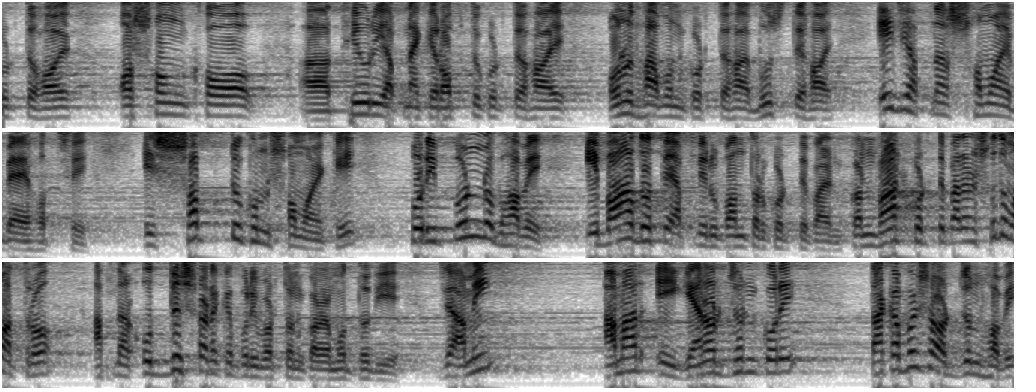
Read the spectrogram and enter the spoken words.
করতে হয়, অসংখ্য থিওরি আপনাকে রপ্ত করতে হয়, অনুধাবন করতে হয়, বুঝতে হয়। এই যে আপনার সময় ব্যয় হচ্ছে, এই সবটুকুন সময়কে পরিপূর্ণভাবে এবাদতে আপনি রূপান্তর করতে পারেন কনভার্ট করতে পারেন, শুধুমাত্র আপনার উদ্দেশ্যটাকে পরিবর্তন করার মধ্য দিয়ে যে আমি আমার এই জ্ঞান অর্জন করে টাকা পয়সা অর্জন হবে,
